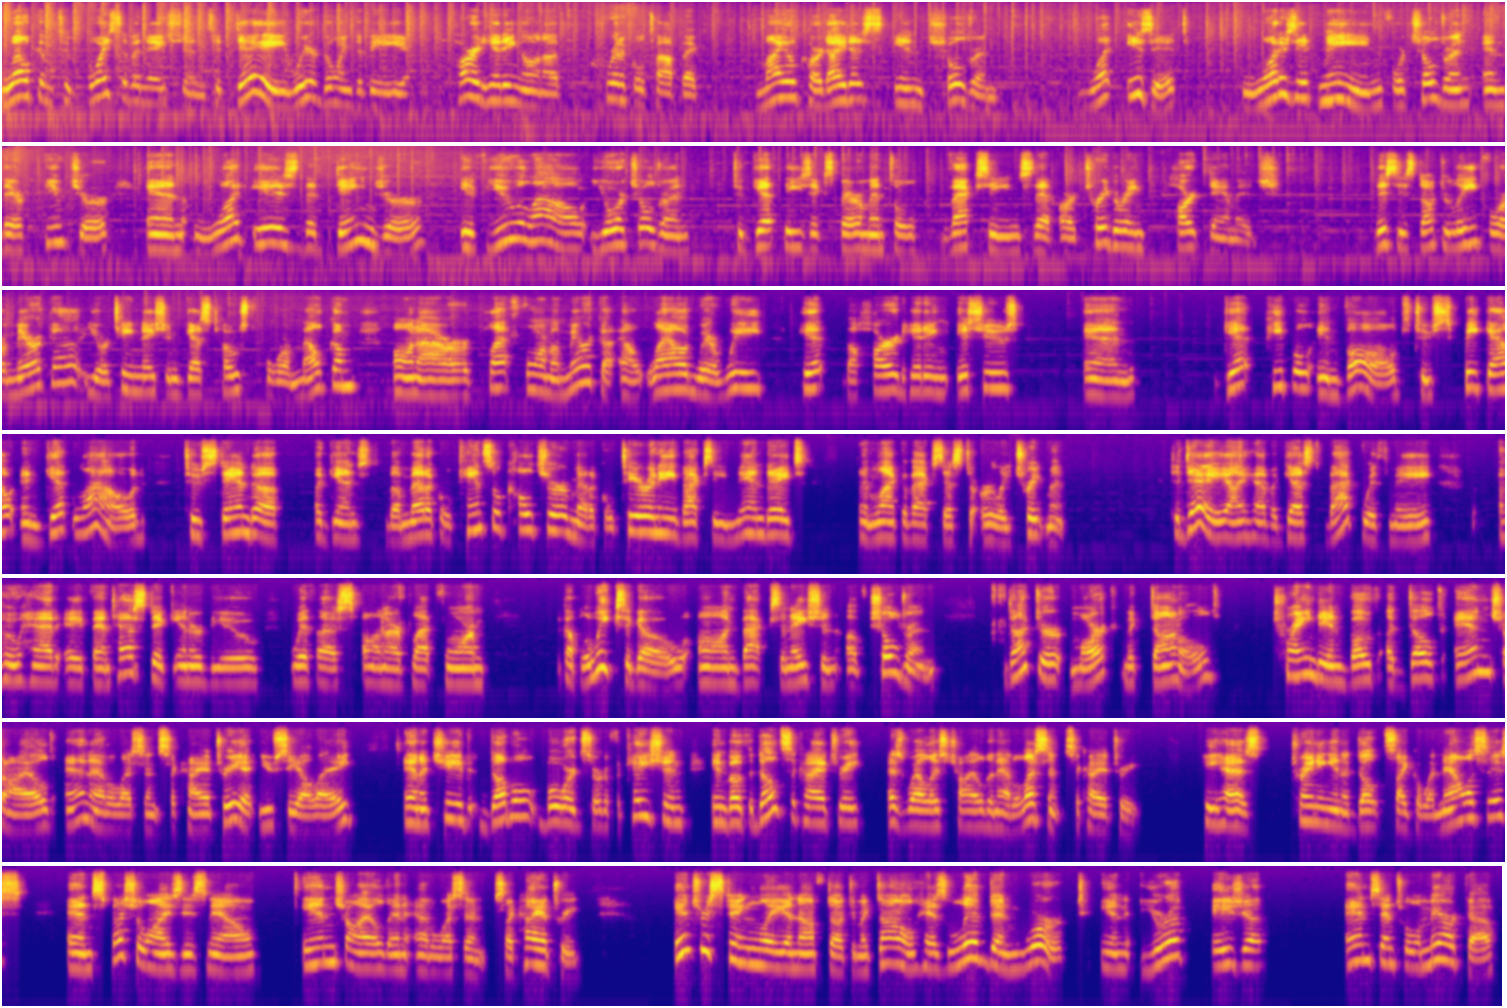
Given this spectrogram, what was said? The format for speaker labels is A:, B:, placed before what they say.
A: Welcome to Voice of a Nation. Today we're going to be hard hitting on a critical topic myocarditis in children. What is it? What does it mean for children and their future? And what is the danger if you allow your children to get these experimental vaccines that are triggering heart damage? This is Dr. Lee for America, your Team Nation guest host for Malcolm on our platform America Out Loud, where we hit the hard hitting issues and get people involved to speak out and get loud to stand up against the medical cancel culture, medical tyranny, vaccine mandates, and lack of access to early treatment. Today, I have a guest back with me who had a fantastic interview with us on our platform a couple of weeks ago on vaccination of children. Dr. Mark McDonald trained in both adult and child and adolescent psychiatry at UCLA and achieved double board certification in both adult psychiatry as well as child and adolescent psychiatry. He has training in adult psychoanalysis and specializes now in child and adolescent psychiatry. Interestingly enough, Dr. McDonald has lived and worked in Europe, Asia, and Central America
